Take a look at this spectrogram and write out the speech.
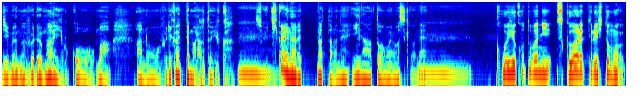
自分の振る舞いをこう、まあ、あの振り返ってもらうというか、うん。うんそういう機会になれなったらねいいなとは思いますけどね。うんこういう言葉に救われてる人も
